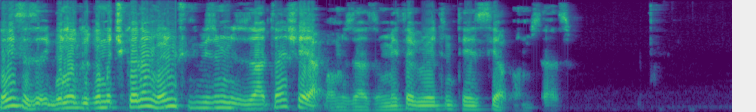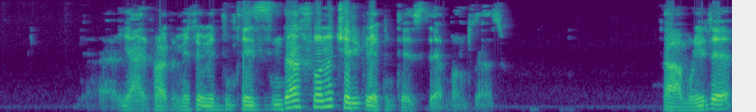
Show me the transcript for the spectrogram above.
Neyse buna gıgımı çıkaramıyorum çünkü bizim zaten şey yapmamız lazım. Metal üretim tesisi yapmamız lazım. Yani pardon metal üretim tesisinden sonra çelik üretim tesisi de yapmamız lazım. Daha burayı da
